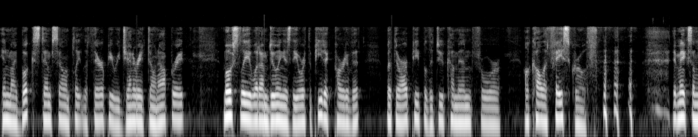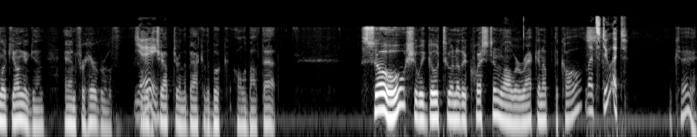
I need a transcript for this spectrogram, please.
in my book, Stem Cell and Platelet Therapy Regenerate, Don't Operate. Mostly what I'm doing is the orthopedic part of it, but there are people that do come in for, I'll call it face growth. it makes them look young again, and for hair growth. So Yay. we have a chapter in the back of the book all about that. So, should we go to another question while we're racking up the calls? Let's do it. Okay.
